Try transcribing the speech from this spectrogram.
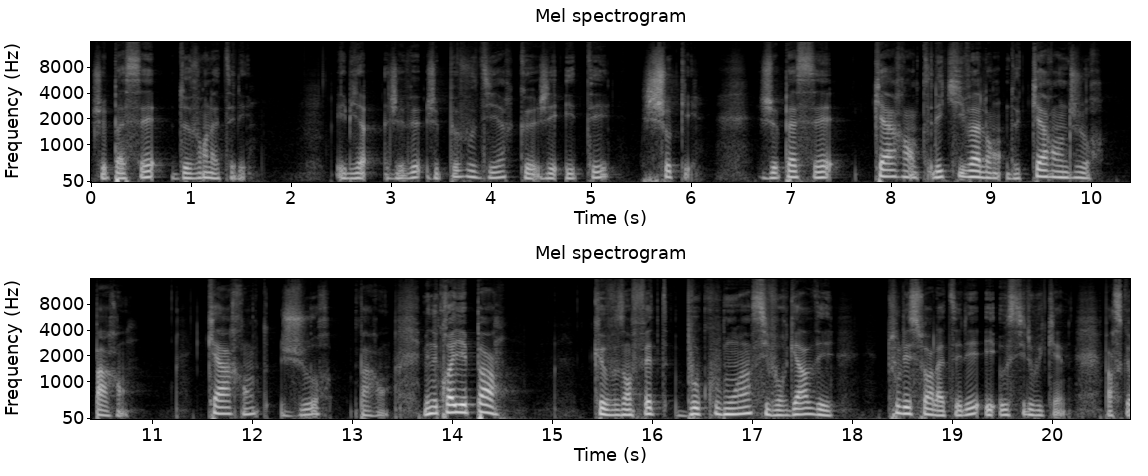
je passais devant la télé. Eh bien, je, je peux vous dire que j'ai été choqué. Je passais 40, l'équivalent de 40 jours par an. 40 jours par an. Mais ne croyez pas que vous en faites beaucoup moins si vous regardez tous les soirs la télé et aussi le week-end. Parce que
